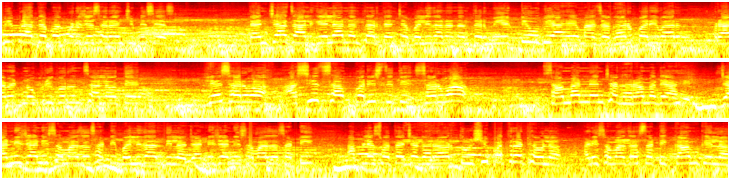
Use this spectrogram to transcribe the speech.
मी प्राध्यापक वडजे सरांची मिसेस. त्यांच्या जाल गेल्यानंतर त्यांच्या बलिदानानंतर मी एकटी उभी आहे. माझं घर परिवार प्रायव्हेट नोकरी करून चालवते. हे सर्व अशीच सा- परिस्थिती सर्व सामान्यांच्या घरामध्ये आहे. ज्यांनी ज्यांनी समाजासाठी बलिदान दिलं ज्यांनी ज्यांनी समाजासाठी आपल्या स्वतःच्या घरावर तुळशीपत्र ठेवलं आणि समाजासाठी काम केलं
